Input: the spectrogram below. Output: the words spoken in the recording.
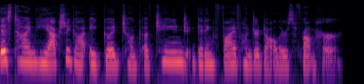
This time, he actually got a good chunk of change, getting $500 from her.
